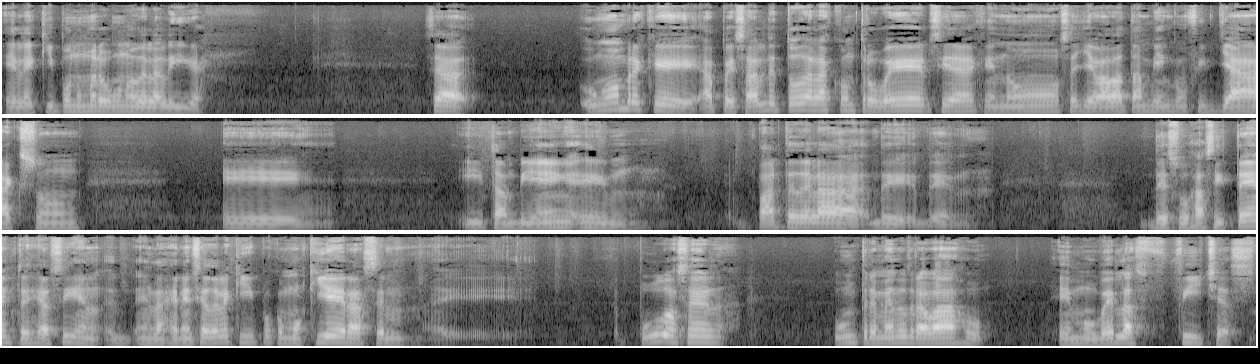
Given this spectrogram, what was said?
el equipo número uno de la liga. O sea, un hombre que a pesar de todas las controversias, que no se llevaba tan bien con Phil Jackson, eh, y también parte de la de, de, sus asistentes y así en, la gerencia del equipo como quiera se eh, pudo hacer un tremendo trabajo en mover las fichas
